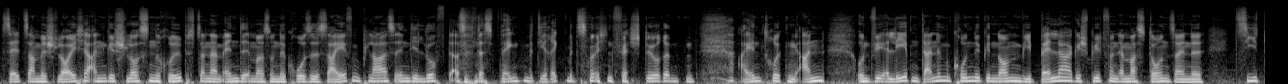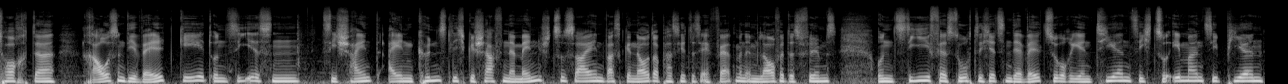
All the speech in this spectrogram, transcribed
seltsame Schläuche angeschlossen, rülpst dann am Ende immer so eine große Seifenblase in die Luft. Also das fängt mit, direkt mit solchen verstörenden Eindrücken an. Und wir erleben dann im Grunde genommen, wie Bella, gespielt von Emma Stone, seine Zieh Tochter raus in die Welt geht und sie ist ein, sie scheint ein künstlich geschaffener Mensch zu sein. Was genau da passiert ist, erfährt man im Laufe des Films. Und sie versucht sich jetzt in der Welt zu orientieren, sich zu emanzipieren.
